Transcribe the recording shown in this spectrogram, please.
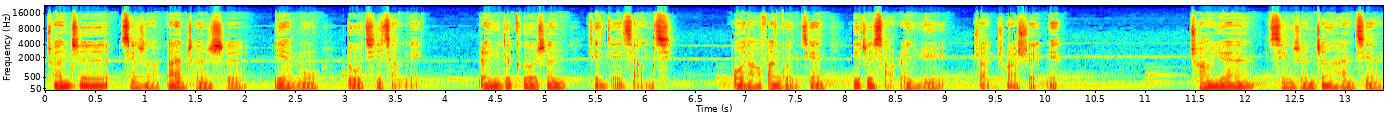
船只行驶到半程时，夜幕如期降临，人鱼的歌声渐渐响起。波涛翻滚间，一只小人鱼转出了水面。船员心神震撼间，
